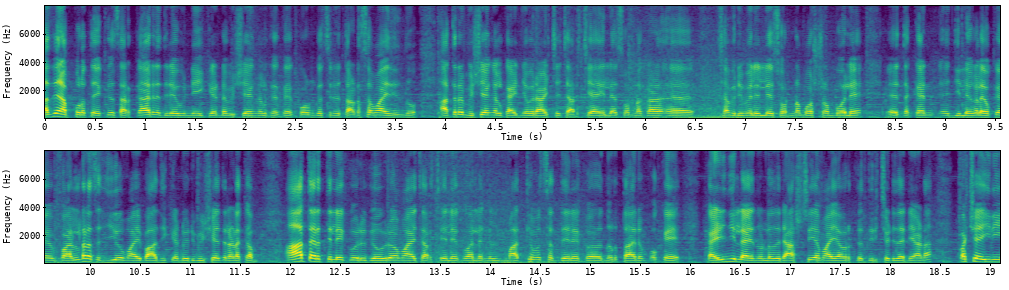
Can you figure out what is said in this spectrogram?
അതിനപ്പുറത്തേക്ക് സർക്കാരിനെതിരെ ഉന്നയിക്കേണ്ട വിഷയങ്ങൾക്കൊക്കെ കോൺഗ്രസിന് തടസ്സമായി നിന്നു. അത്തരം വിഷയങ്ങൾ കഴിഞ്ഞ ഒരാഴ്ച ചർച്ചയായില്ല. സ്വർണ ശബരിമലയിലെ സ്വർണമോഷണം പോലെ തെക്കൻ ജില്ലകളെയൊക്കെ വളരെ സജീവമായി ബാധിക്കേണ്ട ഒരു വിഷയത്തിലടക്കം ആ തരത്തിലേക്ക് ഒരു ഗൗരവമായ ചർച്ചയിലേക്കോ അല്ലെങ്കിൽ മാധ്യമ ശ്രദ്ധയിലേക്കോ നിർത്താനും ഒക്കെ കഴിഞ്ഞില്ല എന്നുള്ളത് രാഷ്ട്രീയമായി അവർക്ക് തിരിച്ചടി തന്നെയാണ്. പക്ഷേ ഇനി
